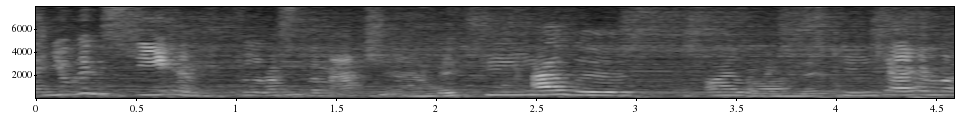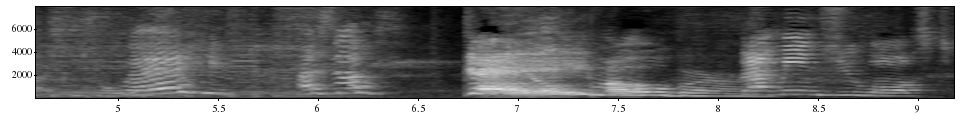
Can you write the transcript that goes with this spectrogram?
and you can see him for the rest of the match now. Mickey? I lose. I I mean, lost. Mickey? Can I have a controller? Wait, I still. Game over. That means you lost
